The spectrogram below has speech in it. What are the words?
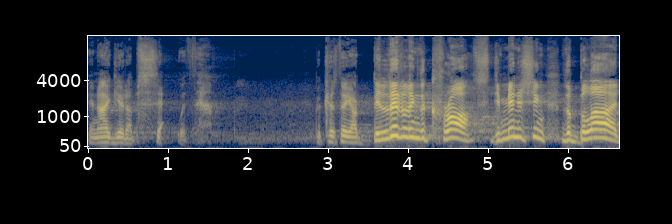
and I get upset with them because they are belittling the cross, diminishing the blood,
